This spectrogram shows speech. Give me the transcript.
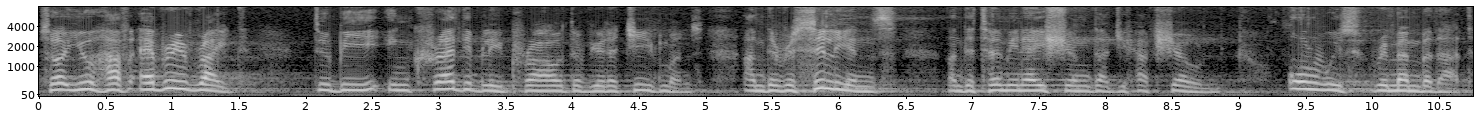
So you have every right to be incredibly proud of your achievements and the resilience and determination that you have shown. Always remember that.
